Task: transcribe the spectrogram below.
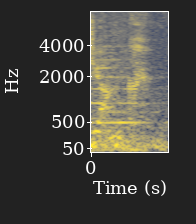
junk.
